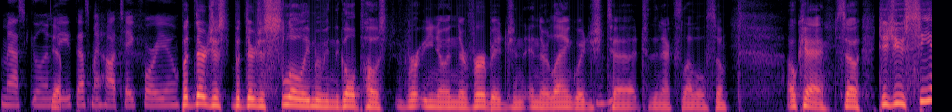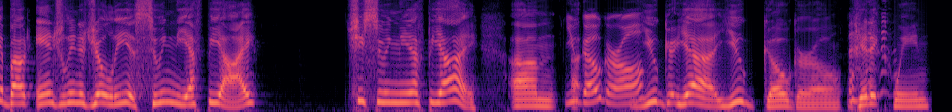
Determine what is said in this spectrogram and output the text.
masculinity. That's my hot take for you. But they're just, but they're just slowly moving the goalpost, ver- you know, in their verbiage and in their language to to the next level. So, okay. So, did you see about Angelina Jolie is suing the FBI? She's suing the FBI. Um, you go, girl. You go, yeah, you go, girl. Get it, Queen.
